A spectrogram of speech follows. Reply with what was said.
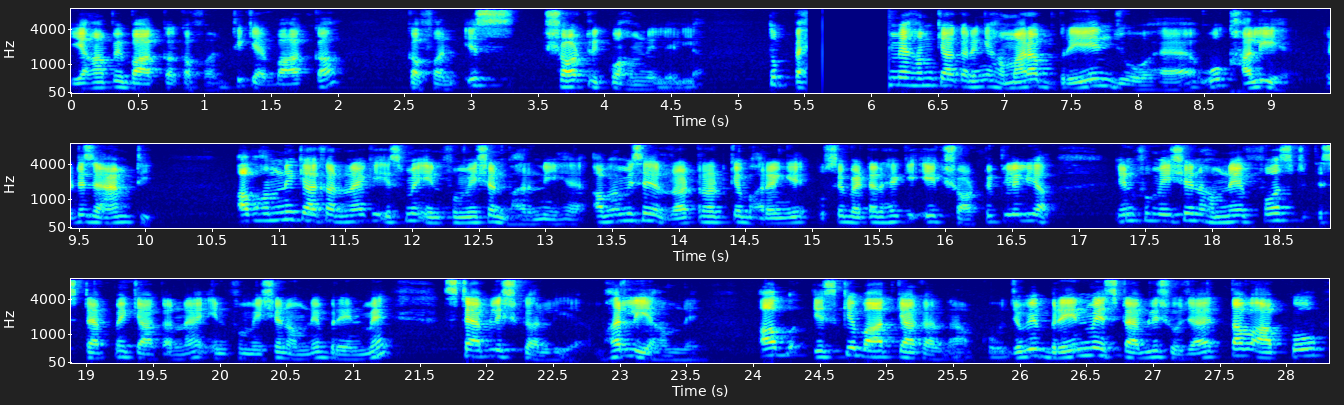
यहाँ पे बाघ का कफन, ठीक है, बाघ का कफन, इस शॉर्ट ट्रिक को हमने ले लिया। तो में हम क्या करेंगे? हमारा ब्रेन जो है, वो खाली है। इट इज़ एम्प्टी अब हमने क्या करना है कि इसमें इंफॉर्मेशन भरनी है। अब हम इसे रट रट के भरेंगे। उससे बेटर है कि एक शॉर्ट ट्रिक ले लिया। इन्फॉर्मेशन हमने फ़र्स्ट स्टेप में क्या करना है? इन्फॉर्मेशन हमने ब्रेन में स्टैब्लिश कर लिया, भर लिया हमने। अब इसके बाद क्या करना है आपको? जब ये ब्रेन में स्टैब्लिश हो जाए, तब आपको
